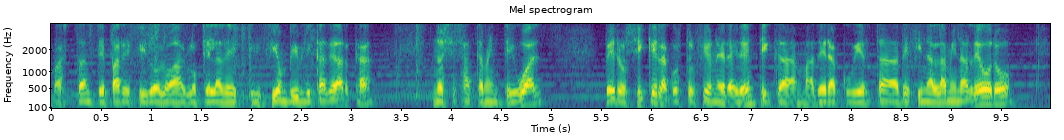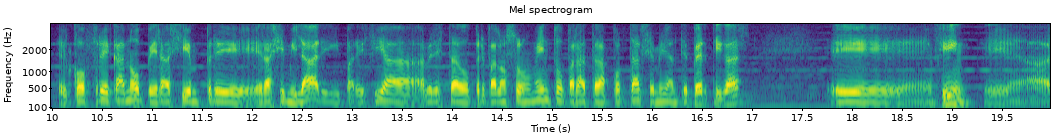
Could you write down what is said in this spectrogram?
bastante parecido a lo que es la descripción bíblica del arca, no es exactamente igual, pero sí que la construcción era idéntica, madera cubierta de finas láminas de oro, el cofre canope era siempre era similar y parecía haber estado preparado en su momento para transportarse mediante pértigas. Eh, en fin, eh, a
